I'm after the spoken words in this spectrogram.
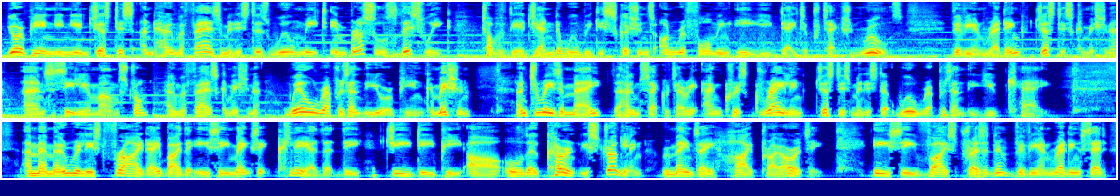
European Union Justice and Home Affairs ministers will meet in Brussels this week. Top of the agenda will be discussions on reforming EU data protection rules. Viviane Reding, Justice Commissioner, and Cecilia Malmstrom, Home Affairs Commissioner, will represent the European Commission, and Theresa May, the Home Secretary, and Chris Grayling, Justice Minister, will represent the UK. A memo released Friday by the EC makes it clear that the GDPR, although currently struggling, remains a high priority. EC Vice President Viviane Reding said,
